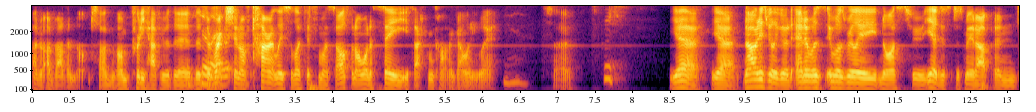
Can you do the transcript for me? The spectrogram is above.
I'd, I'd rather not. I'm, I'm pretty happy with the, the direction I've currently selected for myself, and I want to see if that can kind of go anywhere. yeah, So it's good. yeah, yeah. No, it is really good, and it was it was really nice to yeah just just meet up and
